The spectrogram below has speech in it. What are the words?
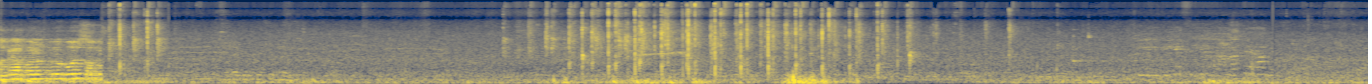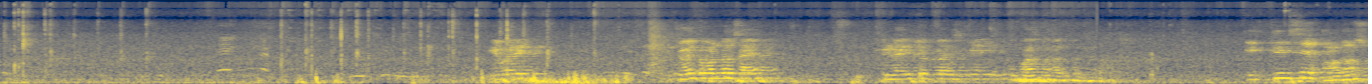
আমরা বরণ করবো সম- এবারে জয়ন্ত মন্ডল সাহেব ক্রীড়াই চট্টোপাধ্যায়কে উপহার প্রদান করবেন একত্রিশে আগস্ট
